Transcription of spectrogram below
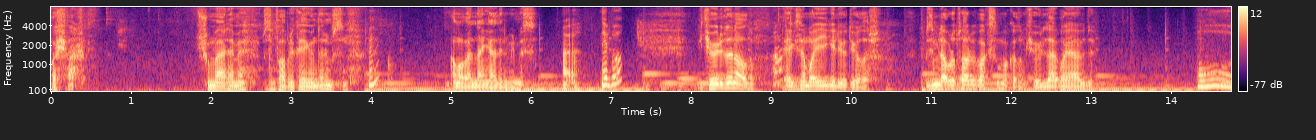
Boş ver. Şu merhemi bizim fabrikaya gönderir misin? Ama benden geldiğini bilmesin. Aa, ne bu? Bir köylüden aldım. Egzamaya iyi geliyor diyorlar. Bizim laboratuvar bir baksın bakalım. Köylüler bayağı övdü. Oo.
